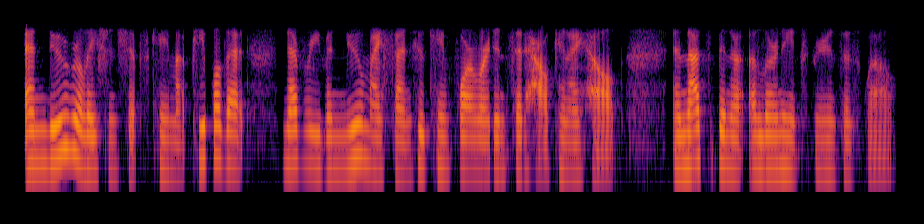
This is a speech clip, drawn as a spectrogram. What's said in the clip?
and new relationships came up. People that never even knew my son who came forward and said, "How can I help?" And that's been a, a learning experience as well.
